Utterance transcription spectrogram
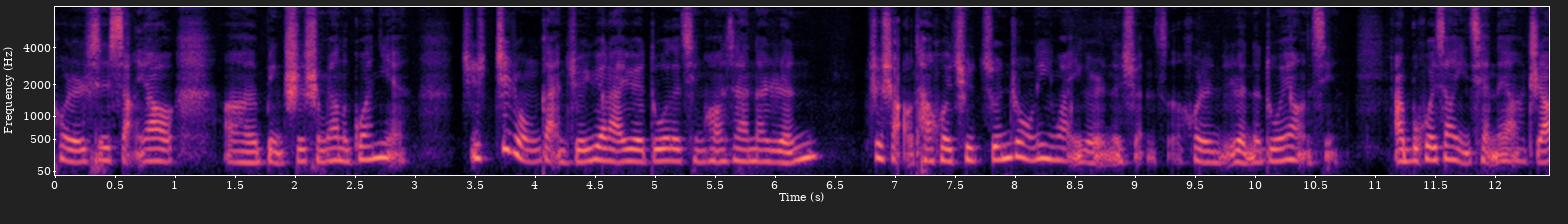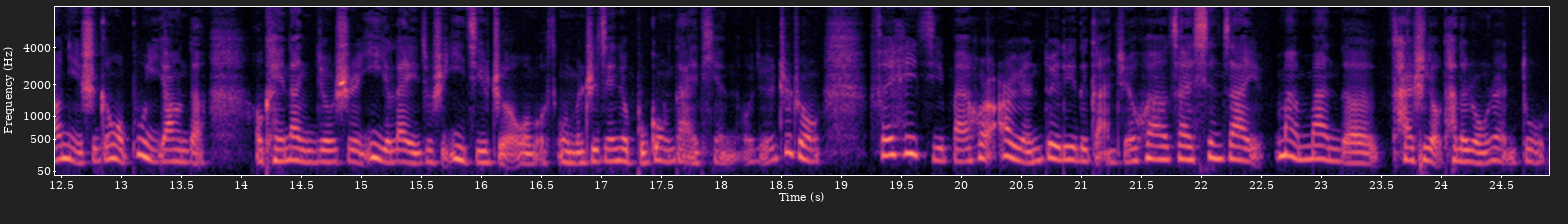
或者是想要呃秉持什么样的观念，就这种感觉越来越多的情况下，那人。至少他会去尊重另外一个人的选择或者人的多样性，而不会像以前那样，只要你是跟我不一样的，OK，那你就是异类，就是异己者，我我们之间就不共戴天。我觉得这种非黑即白或者二元对立的感觉，会要在现在慢慢的开始有它的容忍度。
